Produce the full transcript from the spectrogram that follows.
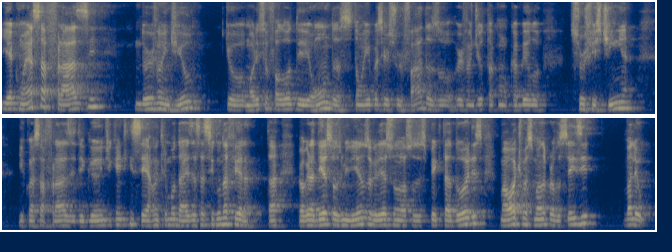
E é com essa frase do Irvandil, que o Maurício falou de ondas estão aí para ser surfadas, o Irvandil está com o cabelo surfistinha, e com essa frase de Gandhi que a gente encerra o Entre Modais essa segunda-feira, tá? Eu agradeço aos meninos, agradeço aos nossos espectadores, uma ótima semana para vocês e valeu!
